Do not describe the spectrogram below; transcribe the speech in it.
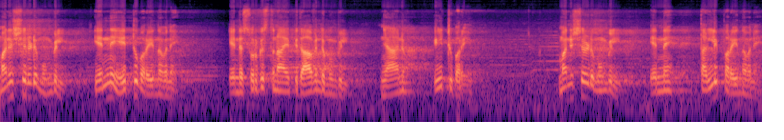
മനുഷ്യരുടെ മുമ്പിൽ എന്നെ ഏറ്റുപറയുന്നവനെ എന്റെ സ്വർഗസ്ഥനായ പിതാവിന്റെ മുമ്പിൽ ഞാനും ഏറ്റുപറയും. മനുഷ്യരുടെ മുമ്പിൽ എന്നെ തള്ളിപ്പറയുന്നവനെ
